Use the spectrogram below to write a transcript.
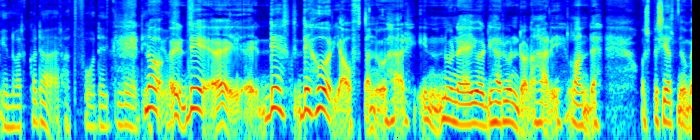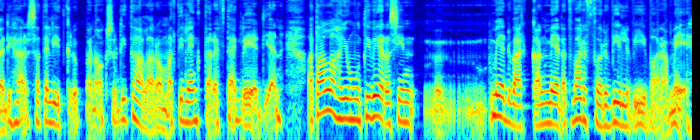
inverka där? Att få det glädje? No, det, det, det hör jag ofta nu här, nu när jag gör de här rundorna här i landet. Och speciellt nu med de här satellitgrupperna också. De talar om att de längtar efter glädjen. Att alla har ju motiverat sin mm, medverkan med att varför vill vi vara med?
